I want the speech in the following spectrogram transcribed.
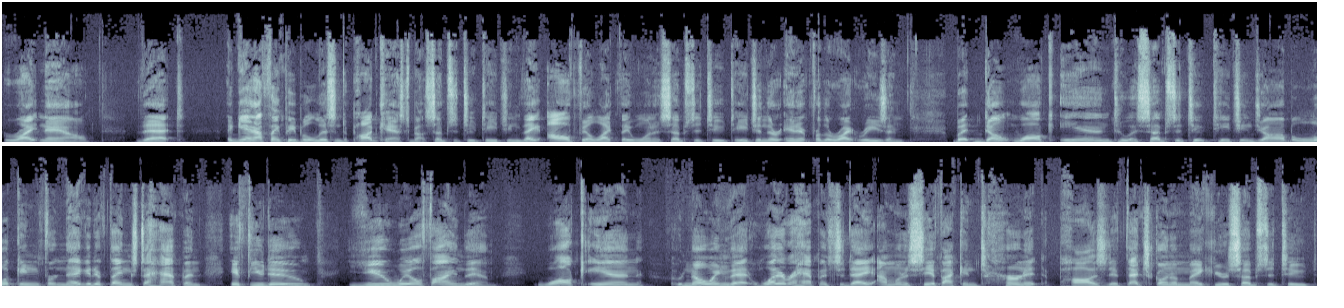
right now that again, I think people listen to podcasts about substitute teaching, they all feel like they want to substitute teach and they're in it for the right reason. But don't walk into a substitute teaching job looking for negative things to happen. If you do, you will find them. Walk in knowing that whatever happens today, I'm going to see if I can turn it positive. That's going to make your substitute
